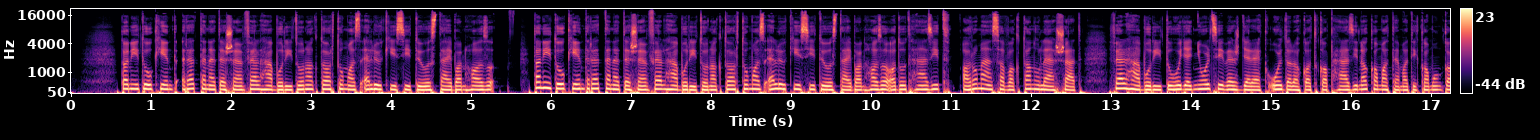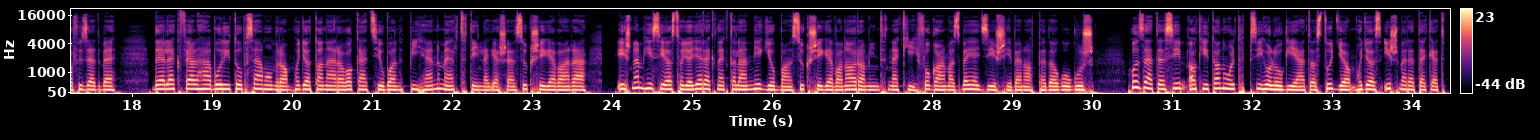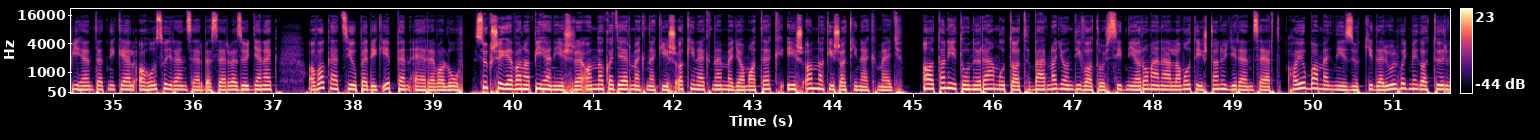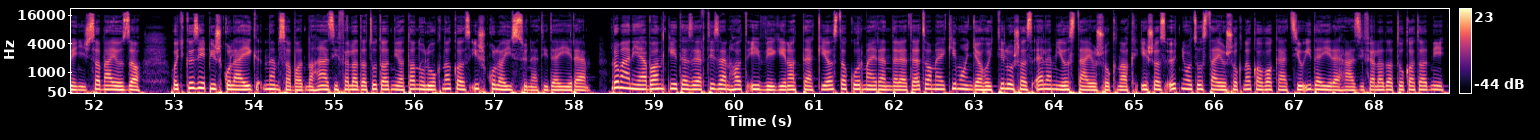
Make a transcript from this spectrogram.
Tanítóként rettenetesen felháborítónak tartom az előkészítő osztályban haza, Tanítóként rettenetesen felháborítónak tartom az előkészítő osztályban hazaadott házit, a román szavak tanulását. Felháborító, hogy egy nyolc éves gyerek oldalakat kap házinak a matematika munkafüzetbe. De legfelháborítóbb számomra, hogy a tanár a vakációban pihen, mert ténylegesen szüksége van rá, és nem hiszi azt, hogy a gyereknek talán még jobban szüksége van arra, mint neki, fogalmaz bejegyzésében a pedagógus. Hozzáteszi, aki tanult pszichológiát, az tudja, hogy az ismereteket pihentetni kell ahhoz, hogy rendszerbe szerveződjenek, a vakáció pedig éppen erre való. Szüksége van a pihenésre annak a gyermeknek is, akinek nem megy a matek, és annak is, akinek megy. A tanítónő rámutat, bár nagyon divatos szidni a román államot és tanügyi rendszert, ha jobban megnézzük, kiderül, hogy még a törvény is szabályozza, hogy középiskoláig nem szabadna házi feladatot adni a tanulóknak az iskolai szünet idejére. Romániában 2016 év végén adták ki azt a kormányrendeletet, amely kimondja, hogy tilos az elemi osztályosoknak és az 5-8 osztályosoknak a vakáció idejére házi feladatokat adni.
